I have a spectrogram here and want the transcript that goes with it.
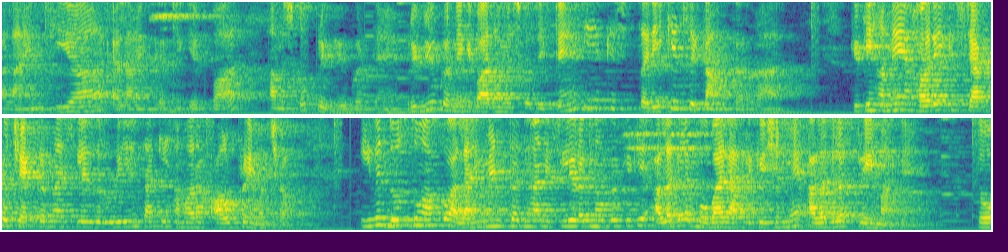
अलाइन किया अलाइन करने के बाद हम इसको प्रीव्यू करते हैं। प्रीव्यू करने के बाद हम इसको देखते हैं कि ये किस तरीके से काम कर रहा है। क्योंकि हमें हर एक स्टेप को चेक करना इसलिए ज़रूरी है, ताकि हमारा आउट फ्रेम अच्छा हो। इवन दोस्तों, आपको अलाइनमेंट का ध्यान इसलिए रखना होगा, क्योंकि अलग अलग मोबाइल एप्लीकेशन में अलग अलग फ्रेम आते हैं। तो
